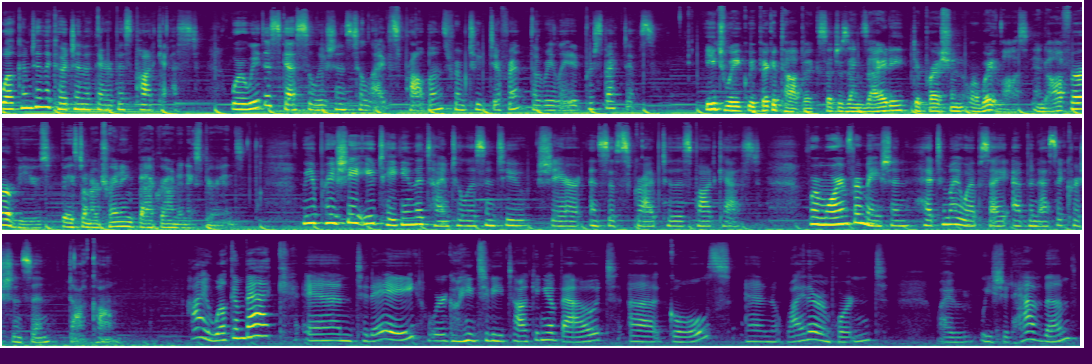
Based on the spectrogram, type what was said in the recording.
Welcome to the Coach and the Therapist podcast, where we discuss solutions to life's problems from two different though related perspectives. Each week, we pick a topic such as anxiety, depression, or weight loss and offer our views based on our training, background, and experience. We appreciate you taking the time to listen to, share, and subscribe to this podcast. For more information, head to my website at vanessachristenson.com. Hi, welcome back. And today we're going to be talking about uh, goals and why they're important, why we should have them.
